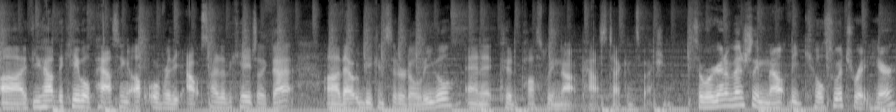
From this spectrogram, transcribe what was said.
Uh, if you have the cable passing up over the outside of the cage like that, uh, that would be considered illegal and it could possibly not pass tech inspection. So we're gonna eventually mount the kill switch right here.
